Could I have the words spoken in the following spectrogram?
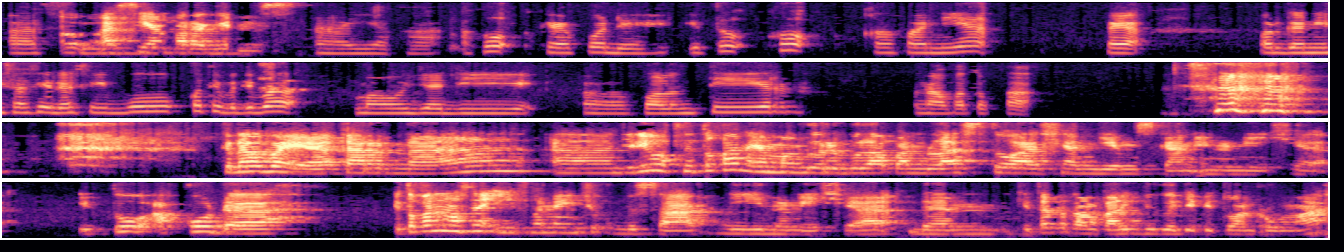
Asia. Oh, Asian Para Games. Ah iya kak, aku kepo deh. Itu kok Kak Fania kayak organisasi udah sibuk, kok tiba-tiba mau jadi uh, volunteer? Kenapa tuh kak? Kenapa ya? Karena uh, jadi waktu itu kan emang 2018 tuh Asian Games kan Indonesia itu aku udah itu kan maksudnya event yang cukup besar di Indonesia dan kita pertama kali juga jadi tuan rumah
